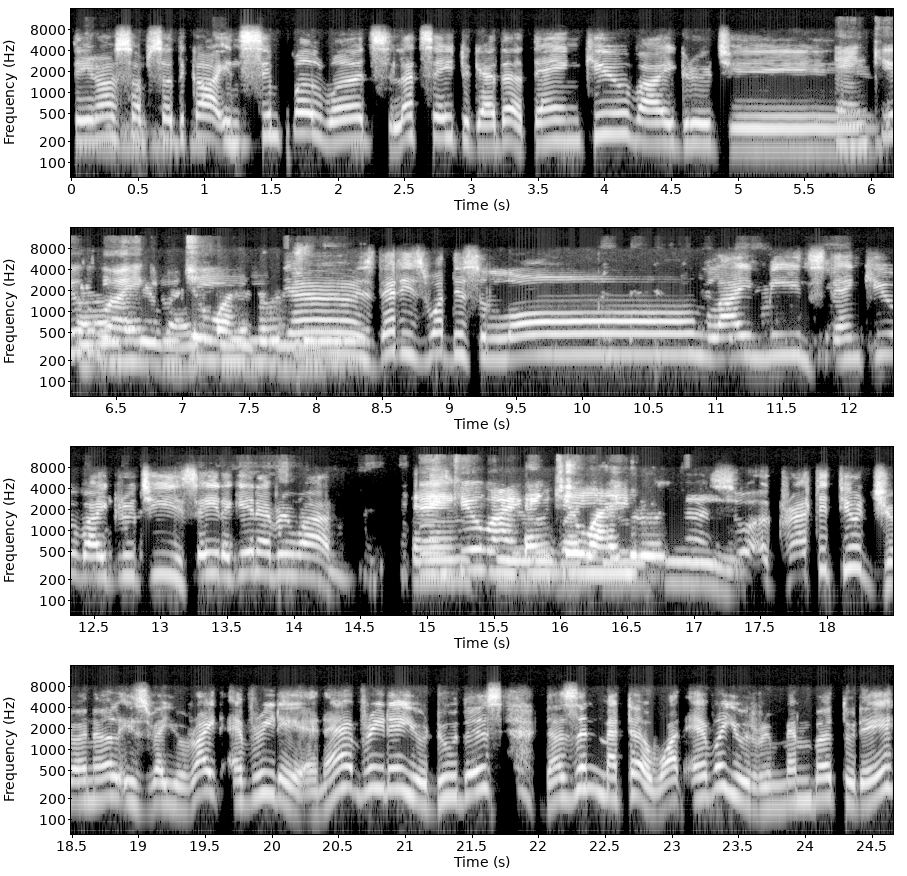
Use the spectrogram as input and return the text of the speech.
Tera sab sadka. In simple words, let's say together, thank you, Vaheguruji. Thank you, Thank you, Yes, that is what this long line means. Thank you, Vaheguruji. Say it again, everyone. Thank you, Thank Vaheguru Vaheguru. So a gratitude journal is where you write every day, and every day you do this. Doesn't matter whatever you remember today.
